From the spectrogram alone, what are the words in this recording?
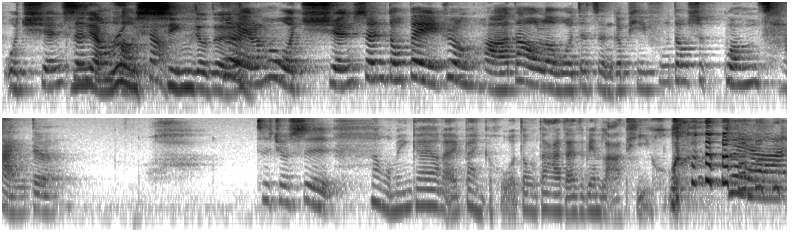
我全身都好像对然后我全身都被润滑到了，我的整个皮肤都是光彩的。哇，这就是……那我们应该要来办个活动，大家在这边拉提壶。对啊，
